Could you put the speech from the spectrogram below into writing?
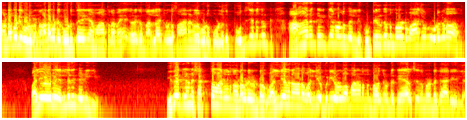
നടപടി കൊടുക്കണം. നടപടി കൊടുത്തു കഴിഞ്ഞാൽ മാത്രമേ ഇവരൊക്കെ നല്ലതായിട്ടുള്ള സാധനങ്ങൾ കൊടുക്കുകയുള്ളൂ. ഇത് പൊതുജനങ്ങൾക്ക് ആഹാരം കഴിക്കാനുള്ളതല്ലേ? കുട്ടികൾക്കൊന്നും പറഞ്ഞുകൊണ്ട് വാങ്ങിച്ചുകൊണ്ട് കൊടുക്കണതാണ്. വലിയവരും എല്ലാവരും കഴിക്കും. ഇതൊക്കെയാണ് ശക്തമായിട്ടുള്ള നടപടി ഉണ്ട് വലിയവനാണ് വലിയ പിടിയുള്ളവനാണെന്ന് പറഞ്ഞുകൊണ്ട് കെ എഫ് സി എന്ന് പറഞ്ഞിട്ട് കാര്യമില്ല.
